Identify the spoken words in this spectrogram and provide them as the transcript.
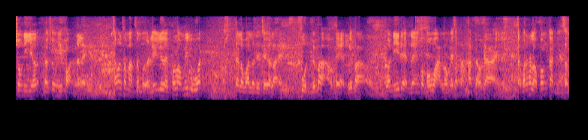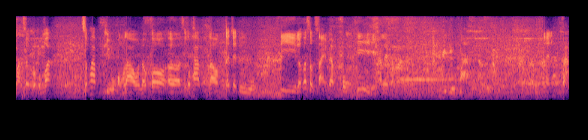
ช่วงนี้เยอะแล้วช่วงนี้ผ่อนอะไรเงี้ยถ้ามันสม่ำเสมอเรื่อยๆเพราะเราไม่รู้ว่าแต่ละวันเราจะเจออะไรฝุ่นหรือเปล่าแดดหรือเปล่า วันนี้แดดแรงกว่าเมื่อวานเราไม่สามารถคาดเดาได้เลยแต่ว่าถ้าเราป้องกันอย่างสม่ำเสมอผมว่าสภาพผิวของเราแล้วก็สุขภาพของเรามันก็จะดู ดีแล้วก็สดใสแบบคงที่อะไรประมาณนั้นให้ดิวผ่านอะไรนะฝาก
